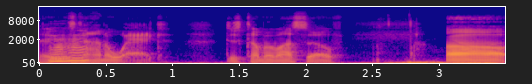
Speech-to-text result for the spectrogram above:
It was Mm-hmm. kind of whack. Just coming myself. Uh,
